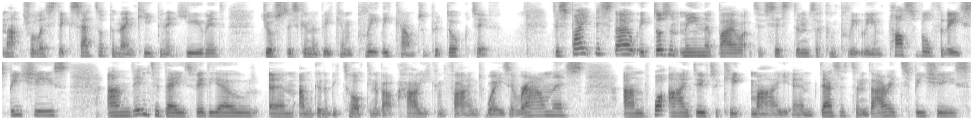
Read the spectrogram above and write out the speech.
naturalistic setup and then keeping it humid just is going to be completely counterproductive. Despite this though, it doesn't mean that bioactive systems are completely impossible for these species, and in today's video um, I'm going to be talking about how you can find ways around this, and what I do to keep my um, desert and arid species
